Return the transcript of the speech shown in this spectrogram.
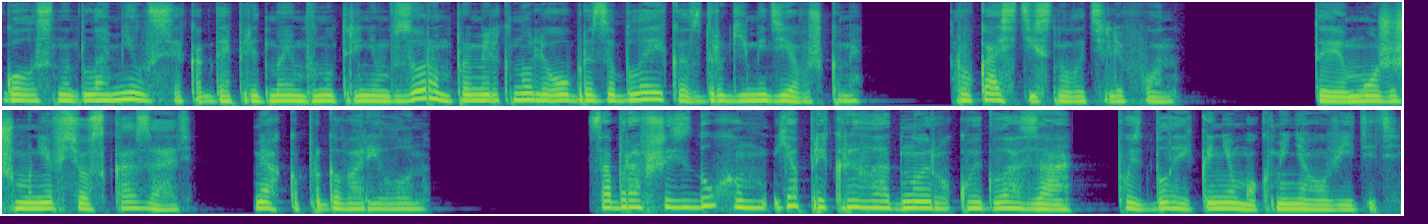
Голос надломился, когда перед моим внутренним взором промелькнули образы Блейка с другими девушками. Рука стиснула телефон. «Ты можешь мне все сказать», — мягко проговорил он. Собравшись с духом, я прикрыла одной рукой глаза, пусть Блейк и не мог меня увидеть.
